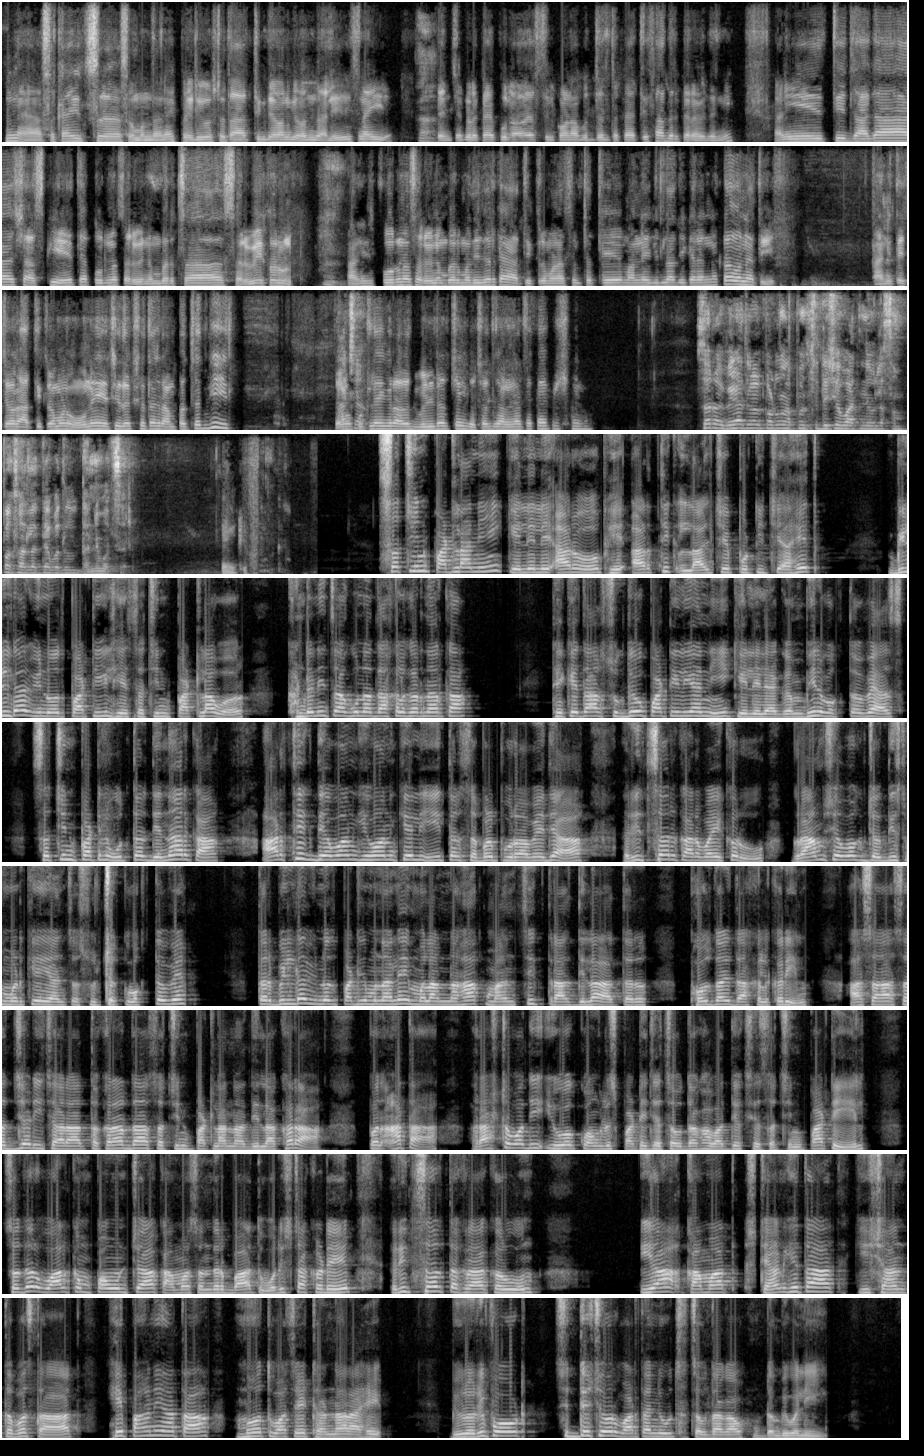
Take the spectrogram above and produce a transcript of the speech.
नाही असं काहीच अं, संबंध नाही. पहिली गोष्ट तर आर्थिक देवाणघेवाण झालेलीच नाहीये. हा. त्यांच्याकडे काय पुरावे असतील कोणाबद्दल तर काय ते सादर करावे त्यांनी. आणि ती जागा शासकीय आहे त्या पूर्ण सर्वे नंबरचा सर्वे करून आणि पूर्ण सर्वे नंबरमध्ये जर काय अतिक्रमण असेल तर ते मान्य जिल्हाधिकाऱ्यांना कळवण्यात येईल. आणि त्याच्यावर अतिक्रमण होऊ नये याची दक्षता ग्रामपंचायत घेईल. त्यामुळे. कुठल्याही बिल्डरच्या ह्याच्यात घालण्याचा काही प्रश्न नाही. सर वेळात वेळ काढून आपण सिद्धेश्वर वातनेवला संपर्क साधला त्याबद्दल धन्यवाद सर. थँक्यू सचिन पाटलांनी केलेले आरोप हे आर्थिक लालचेपोटीचे आहेत. बिल्डर विनोद पाटील हे सचिन पाटलावर खंडणीचा गुन्हा दाखल करणार का? ठेकेदार सुखदेव पाटील यांनी केलेल्या गंभीर वक्तव्यास सचिन पाटील उत्तर देणार का? आर्थिक देवाणघेवाण केली तर सबळ पुरावे द्या. रितसर कारवाई करू. ग्रामसेवक जगदीश मडके यांचं सूचक वक्तव्य. तर बिल्डर विनोद पाटील म्हणाले मला नाहक मानसिक त्रास दिला तर फौजदारी दाखल करीन. असा सज्जड इशारा तक्रारदार सचिन पाटलांना दिला खरा. पण आता राष्ट्रवादी युवक काँग्रेस पार्टीचे चौदा गाव अध्यक्ष सचिन पाटील सदर वॉल कंपाऊंडच्या कामासंदर्भात वरिष्ठाकडे रितसर तक्रार करून या कामात स्टँड घेतात की शांत बसतात हे पाहणे आता महत्त्वाचे ठरणार आहे. ब्युरो रिपोर्ट सिद्धेश्वर वार्ता न्यूज चौदागाव डोंबिवली.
